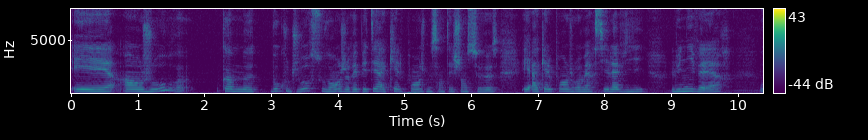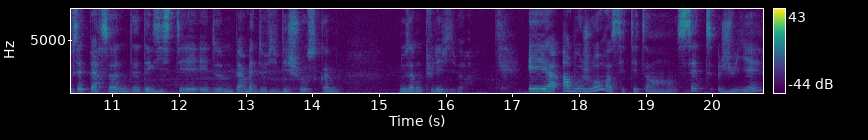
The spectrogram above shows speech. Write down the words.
Et un jour, comme beaucoup de jours, souvent, je répétais à quel point je me sentais chanceuse et à quel point je remerciais la vie, l'univers ou cette personne d'exister et de me permettre de vivre des choses comme nous avons pu les vivre. Et un beau jour, c'était un 7 juillet,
